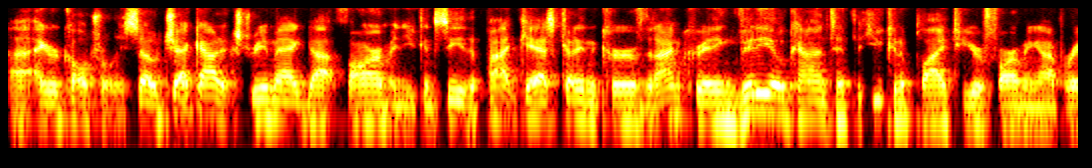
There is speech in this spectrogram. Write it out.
uh, agriculturally. So check out xtremeag.farm and you can see the podcast Cutting the Curve that I'm creating, video content that you can apply to your farming operation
